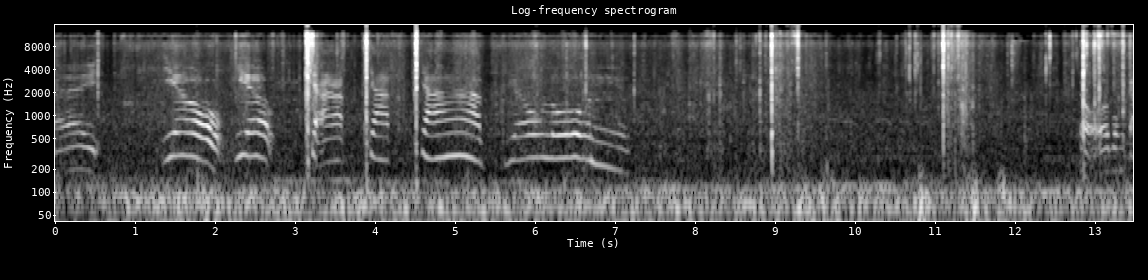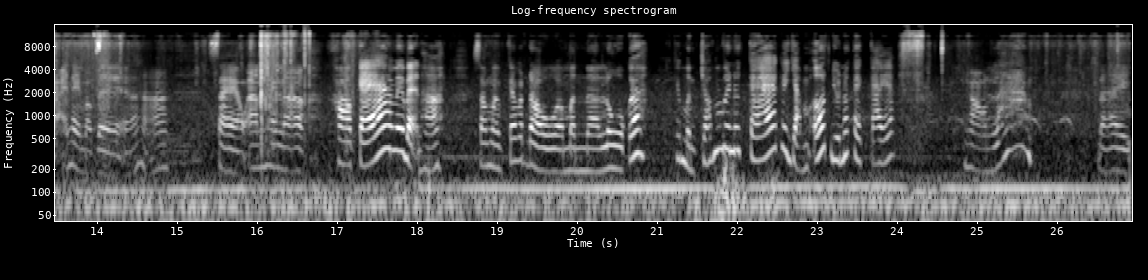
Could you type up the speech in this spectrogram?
đây. Vô trời ơi bông cải này mà về hả? Xào ăn hay là kho cá mấy bạn hả? Xong rồi cái bắt đầu à, mình à, luộc á. Cái mình chấm với nước cá cái dặm ớt vô nó cay cay á. Ngon lắm. Đây.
